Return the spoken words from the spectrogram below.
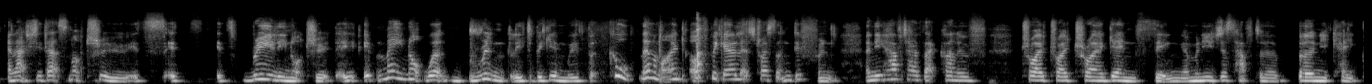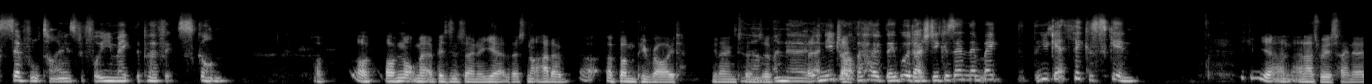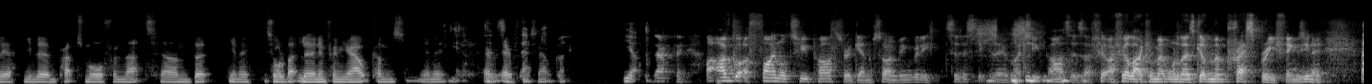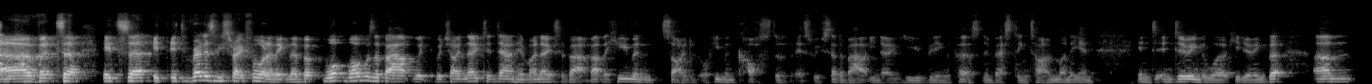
And actually, that's not true. It's it's it's really not true. It, it may not work brilliantly to begin with, but cool, never mind. Off we go. Let's try something different. And you have to have that kind of try, try, try again thing. I mean, you just have to burn your cake several times before you make the perfect scone. I've, I've not met a business owner yet that's not had a, a bumpy ride you know in terms of i know and you'd rather hope they would actually because then they make you get thicker skin yeah, and, and, as we were saying earlier, you learn perhaps more from that. Um, but you know, it's all about learning from your outcomes. You know, yeah, everything's exactly. an outcome. Yeah, exactly. I've got a final two-parter again. I'm sorry, I'm being really sadistic today with my two-parters. I feel I feel like I'm at one of those government press briefings, you know. Uh, but uh, it's uh, it, it's relatively straightforward, I think. Though. But what one was about, which, which I noted down here in my notes about about the human side of or human cost of this. We've said about you know you being the person investing time, money, and in, in doing the work you're doing. But um,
